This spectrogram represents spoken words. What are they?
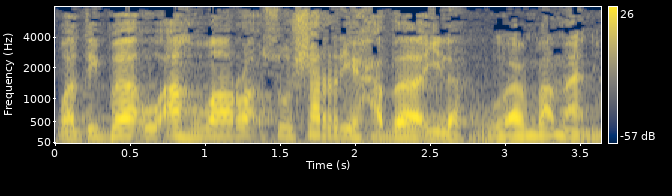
wa tiba'u ahwa ra'su syarri habailah. Wa umpamane.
